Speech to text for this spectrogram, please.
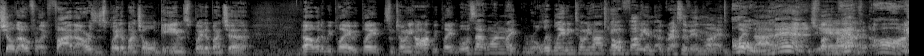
chilled out for like five hours and just played a bunch of old games. Played a bunch of. Uh, what did we play? We played some Tony Hawk. We played what was that one like rollerblading Tony Hawk game? oh, Like- fucking aggressive inline. Oh that. man, Yeah. oh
